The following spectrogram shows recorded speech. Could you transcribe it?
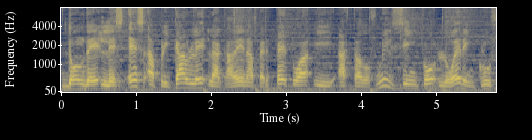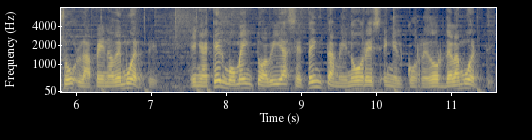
donde les es aplicable la cadena perpetua y hasta 2005 lo era incluso la pena de muerte. En aquel momento había 70 menores en el corredor de la muerte.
